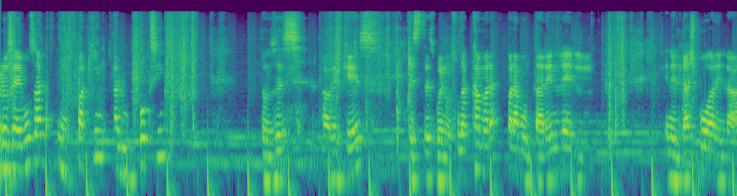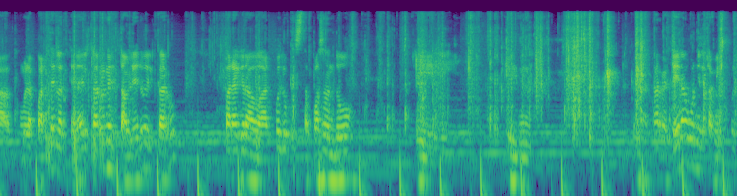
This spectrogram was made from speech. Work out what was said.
procedemos al unpacking, al unboxing. Entonces, a ver qué es. Este es, bueno, es una cámara para montar en el, en el dashboard, en la, como la parte delantera del carro, en el tablero del carro, para grabar pues lo que está pasando eh, en, la carretera o en el camino pues,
